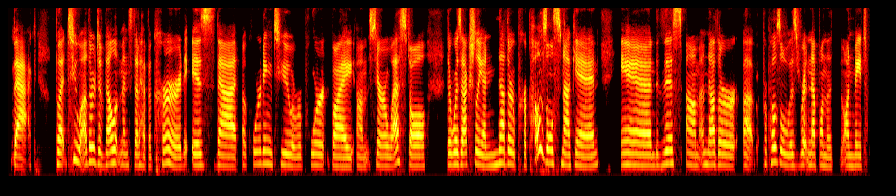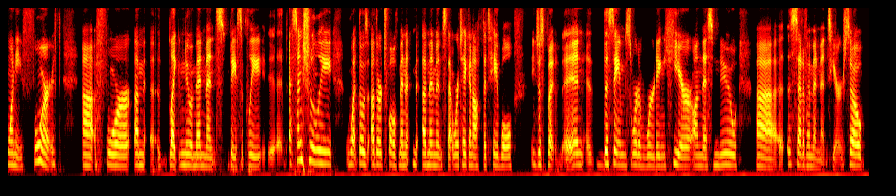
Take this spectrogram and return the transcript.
back. But two other developments that have occurred is that according to a report by um, sarah westall there was actually another proposal snuck in and this um, another uh, proposal was written up on the on May 24th uh, for um, uh, like new amendments, basically, uh, essentially what those other 12 minute amendments that were taken off the table, just but in the same sort of wording here on this new uh, set of amendments here. So,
